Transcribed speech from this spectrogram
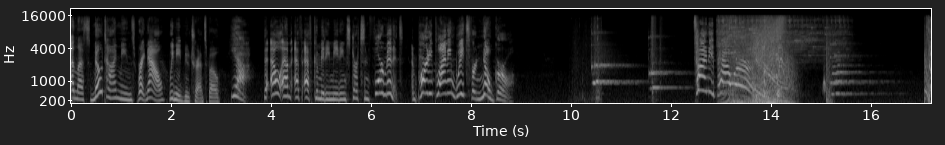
Unless no time means right now we need new transpo. Yeah. The LMFF committee meeting starts in four minutes, and party planning waits for no girl. Tiny power! We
